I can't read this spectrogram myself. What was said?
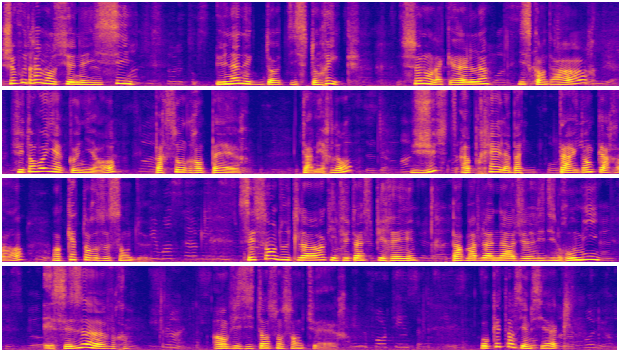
Je voudrais mentionner ici une anecdote historique selon laquelle Iskandar fut envoyé à Konya par son grand-père Tamerlan juste après la bataille d'Ankara en 1402. C'est sans doute là qu'il fut inspiré par Mavlana Jalaluddin Rumi et ses œuvres en visitant son sanctuaire. Au XIVe siècle,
